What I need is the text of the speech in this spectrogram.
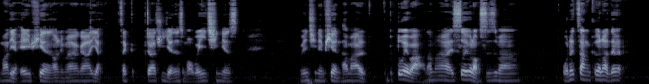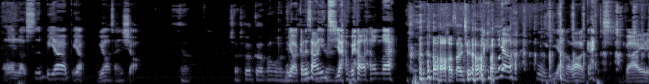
妈演 A 片，然后你们要跟他演再叫他去演那什么文艺青年，文艺青年片，他妈的不对吧？他妈还色诱老师是吗？我在上课，然后你在那，呃，老师不要不要不要三小，小哥哥帮我不要跟上一集啊！不要他妈，好上去啊，不一样，不一样，好不好？干鸡掰嘞！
